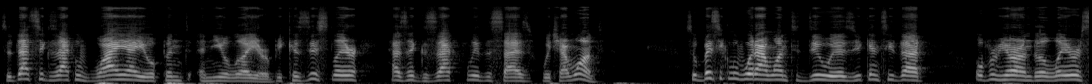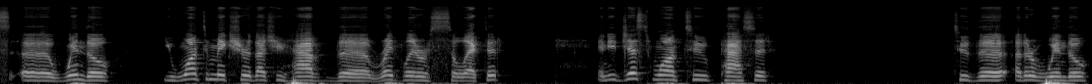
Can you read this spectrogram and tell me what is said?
so that's exactly why I opened a new layer because this layer has exactly the size which I want. So basically what I want to do is you can see that over here on the layers uh, window you want to make sure that you have the right layer selected and you just want to pass it to the other window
